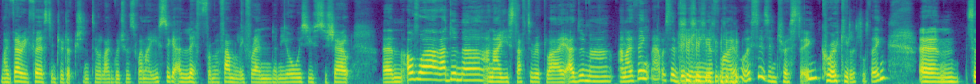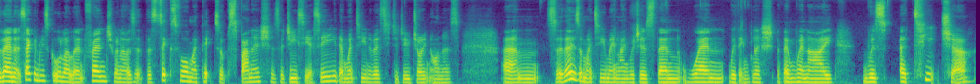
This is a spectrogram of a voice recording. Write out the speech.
My very first introduction to a language was when I used to get a lift from a family friend, and he always used to shout, um, au revoir, à demain. And I used to have to reply, à demain. And I think that was the beginning of my, oh, this is interesting, quirky little thing. Um, so then at secondary school, I learned French. When I was at the sixth form, I picked up Spanish as a GCSE, then went to university to do joint honours. Um, so those are my two main languages. Then when, with English, then when I was a teacher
